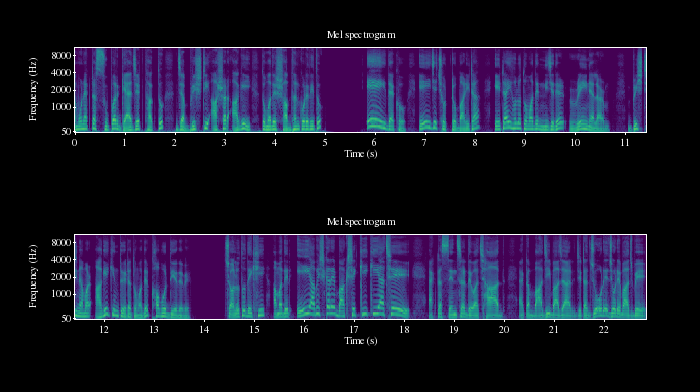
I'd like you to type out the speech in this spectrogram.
এমন একটা সুপার গ্যাজেট থাকতো যা বৃষ্টি আসার আগেই তোমাদের সাবধান করে দিত? এই দেখো, এই যে ছোট্ট বাড়িটা, এটাই হলো তোমাদের নিজেদের রেইন অ্যালার্ম বৃষ্টি নামার আগেই কিন্তু এটা তোমাদের খবর দিয়ে দেবে। চলো তো দেখি আমাদের এই আবিষ্কারের বাক্সে কি কি আছে। একটা সেন্সর দেওয়া ছাদ, একটা বাজি বাজার যেটা জোরে জোরে বাজবে,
